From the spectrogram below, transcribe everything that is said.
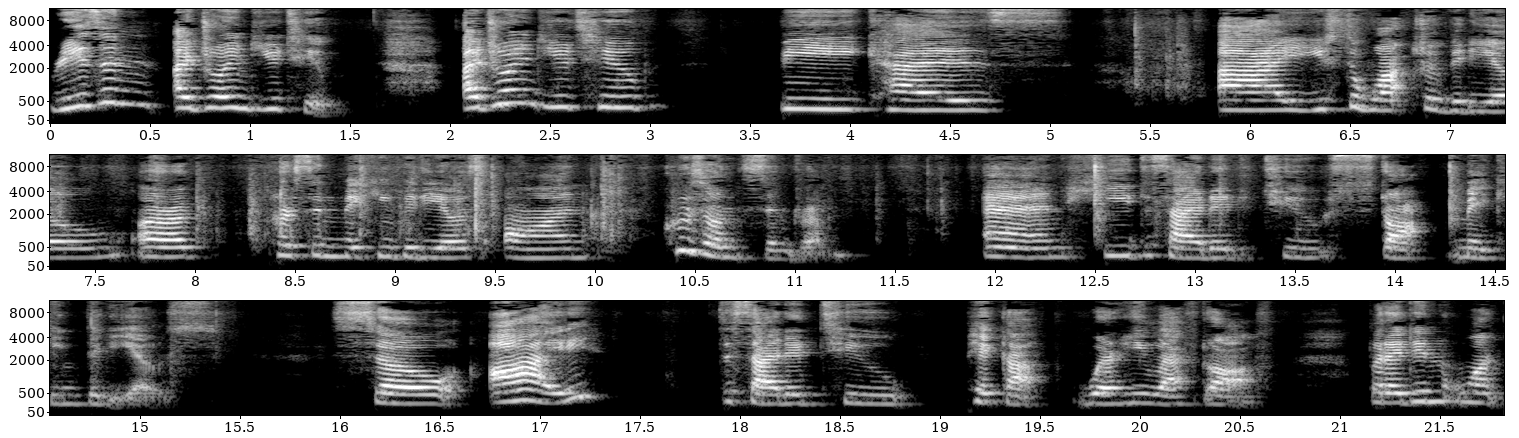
Reason I joined YouTube. I joined YouTube because I used to watch a video or a person making videos on Crouzon syndrome. And he decided to stop making videos. So I decided to pick up where he left off. But I didn't want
